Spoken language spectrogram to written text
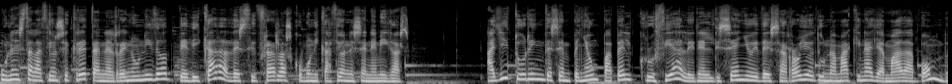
una instalación secreta en el Reino Unido dedicada a descifrar las comunicaciones enemigas. Allí Turing desempeñó un papel crucial en el diseño y desarrollo de una máquina llamada Bomb,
